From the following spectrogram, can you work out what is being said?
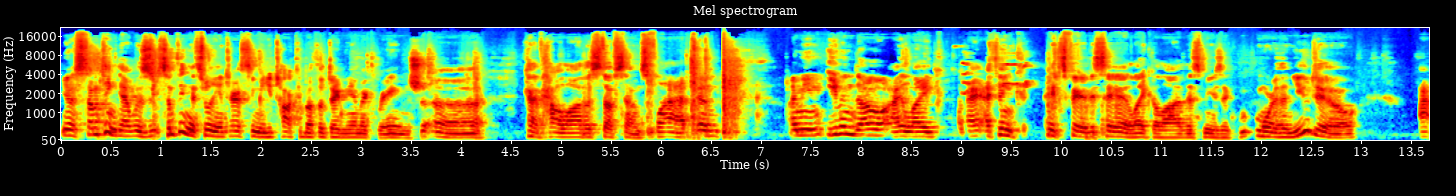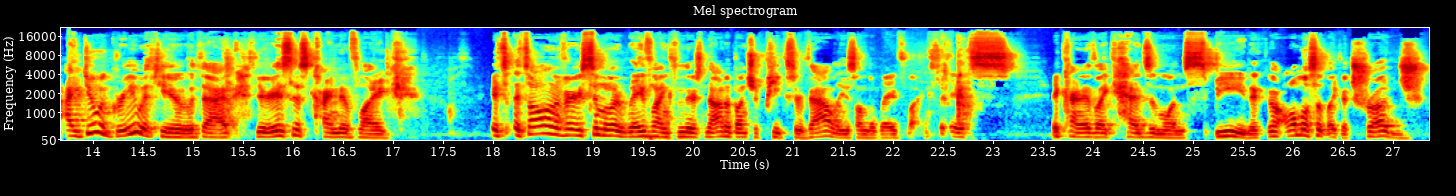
you know something that was something that's really interesting when you talked about the dynamic range uh, kind of how a lot of this stuff sounds flat and i mean even though i like I, I think it's fair to say i like a lot of this music more than you do I, I do agree with you that there is this kind of like it's it's all on a very similar wavelength, and there's not a bunch of peaks or valleys on the wavelength. It's it kind of like heads in one speed, almost at like a trudge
